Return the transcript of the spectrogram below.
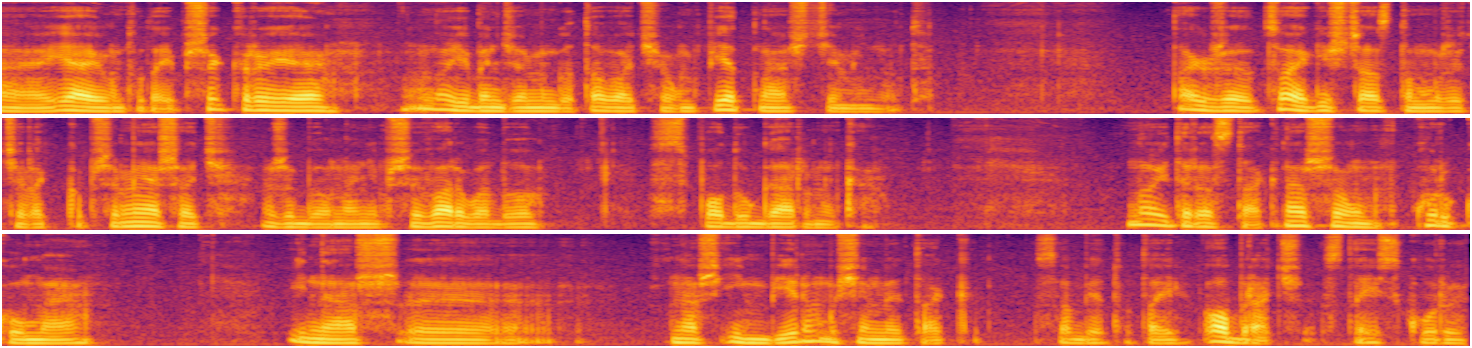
E, Ja ją tutaj przykryję, no i będziemy gotować ją 15 minut. Także co jakiś czas to możecie lekko przemieszać, żeby ona nie przywarła do spodu garnka. No i teraz tak, naszą kurkumę i nasz, yy, nasz imbir musimy tak sobie tutaj obrać z tej skóry.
